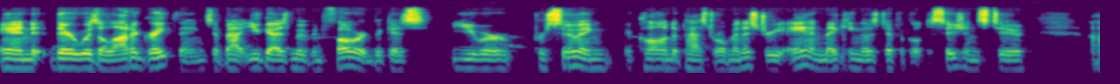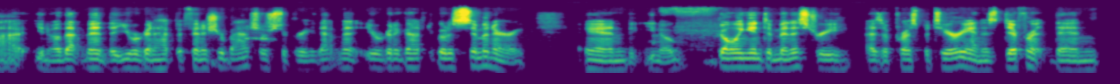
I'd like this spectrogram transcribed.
and there was a lot of great things about you guys moving forward because you were pursuing a call into pastoral ministry and making those difficult decisions to uh, you know that meant that you were going to have to finish your bachelor's degree. That meant you were going to have to go to seminary. And you know going into ministry as a presbyterian is different than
